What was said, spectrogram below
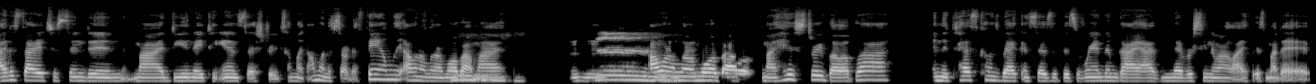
I decided to send in my DNA to Ancestry. So I'm like, I want to start a family. I want to learn more about my, Mhm. I want to learn more about my history, blah, blah, blah. And the test comes back and says that this random guy I've never seen in my life is my dad.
